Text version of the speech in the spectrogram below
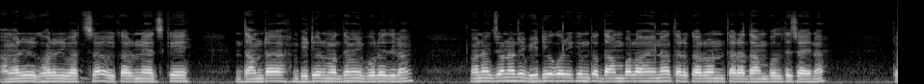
আমারই ঘরেরই বাচ্চা, ওই কারণে আজকে দামটা ভিডিওর মাধ্যমেই বলে দিলাম। অনেকজনেরই ভিডিও করি, কিন্তু দাম বলা হয় না, তার কারণ তারা দাম বলতে চায় না। তো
